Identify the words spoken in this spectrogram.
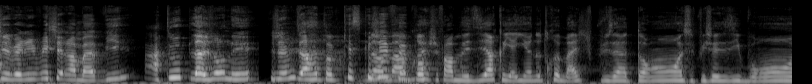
je vais réfléchir à ma vie toute la journée. Je vais me dire, attends, qu'est-ce que j'ai fait après, je vais faire me dire qu'il y a eu un autre match plus intense, et puis je me dis, bon.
